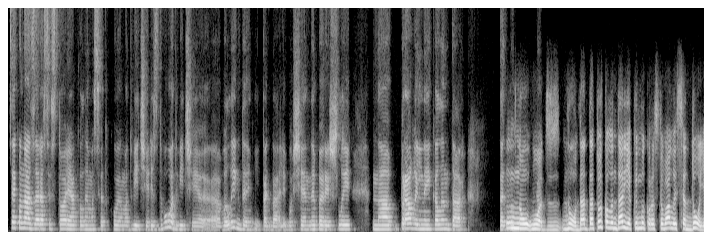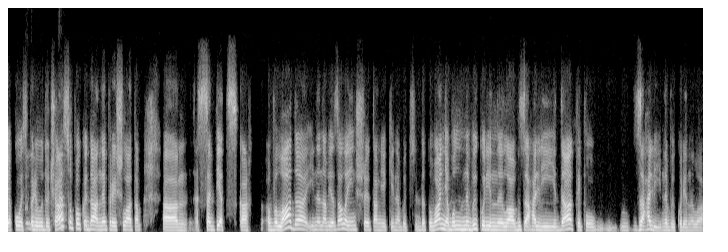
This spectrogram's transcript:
Це як у нас зараз історія, коли ми святкуємо двічі Різдво, двічі е, Великдень і так далі, бо ще не перейшли на правильний календар. Так. Ну, от, ну, да, да той календар, яким ми користувалися до якогось періоду часу, поки да, не прийшла там а, совєтська влада і не нав'язала інші там які-небудь датування, або не викорінила взагалі, да, типу, взагалі не викорінила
